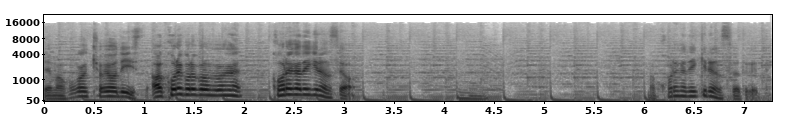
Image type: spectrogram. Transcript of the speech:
で、まあ、ここは許容でいいです。あ、これこれこれこれ、これができるんですよ。うん。まあ、これができるんですよ、とか言って。ち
